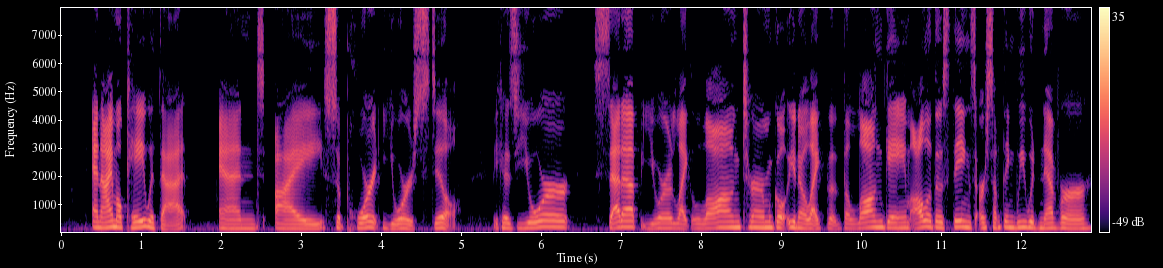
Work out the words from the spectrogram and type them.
and I'm okay with that. And I support yours still because your setup, your like long term goal, you know, like the, the long game, all of those things are something we would never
